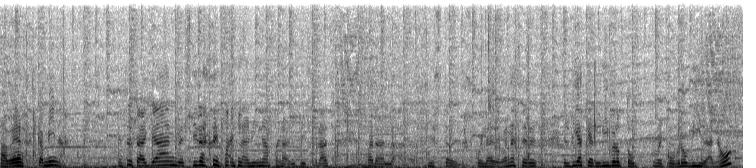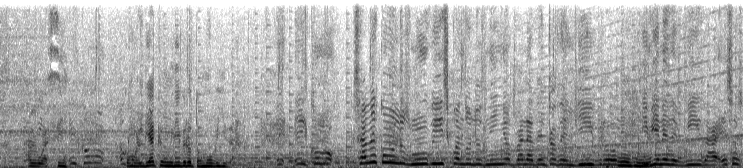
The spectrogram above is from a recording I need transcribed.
A ver, camina. Esta es Dayan vestida de bailarina para el disfraz, para la fiesta de la escuela. De, van a ser el, el día que el libro to- recobró vida, ¿no? Algo así. Es como, Como el día que un libro tomó vida. eh, eh, como, ¿sabes como en los movies cuando los niños van adentro del libro y viene de vida? Eso es...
